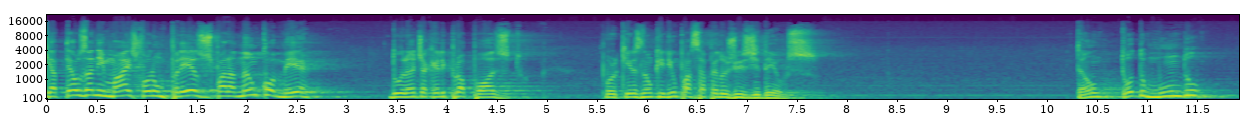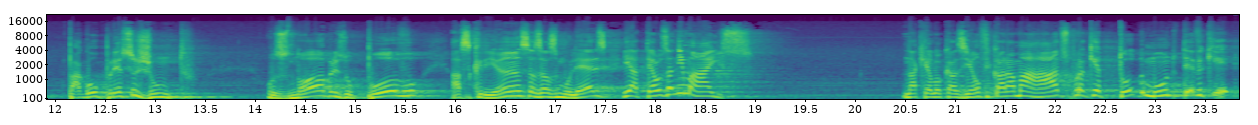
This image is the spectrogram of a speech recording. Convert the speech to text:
que até os animais foram presos para não comer durante aquele propósito porque eles não queriam passar pelo juiz de Deus. Então, todo mundo pagou o preço junto. Os nobres, o povo, as crianças, as mulheres e até os animais. Naquela ocasião ficaram amarrados porque todo mundo teve que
